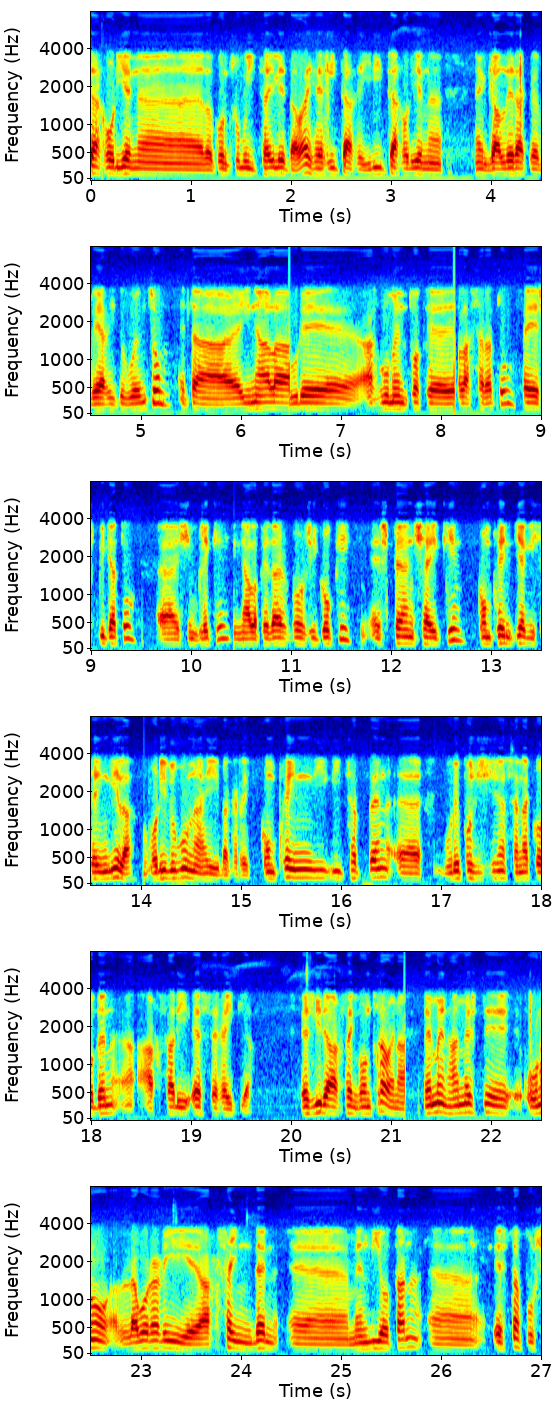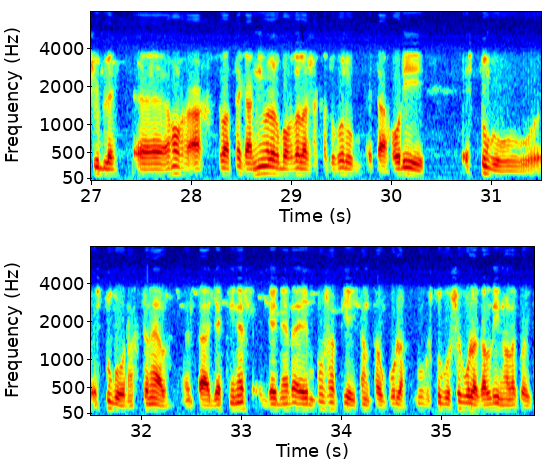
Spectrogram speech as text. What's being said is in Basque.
herritar horien, uh, edo itzaile eta bai, herritar, hiritar horien uh, galderak behar ditugu entzun, eta inala gure argumentuak plazaratu, e, esplikatu, uh, simpleki, inala pedagogikoki, esperantzaikin, komprentiak izan gila. Hori dugu nahi bakarrik, komprendi itzatzen gure pozizioa zenako den arzari ez erraitia. Ez gira arzain kontra, baina hemen hameste ono laborari arzain den e, mendiotan e, ez da posible. E, hor, arzt batek animalak bordela sakatuko du, eta hori ez dugu, ez dugu nartzen Eta jakinez, genera enposatia izan zaukula. Ez dugu segula galdin holakoi.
